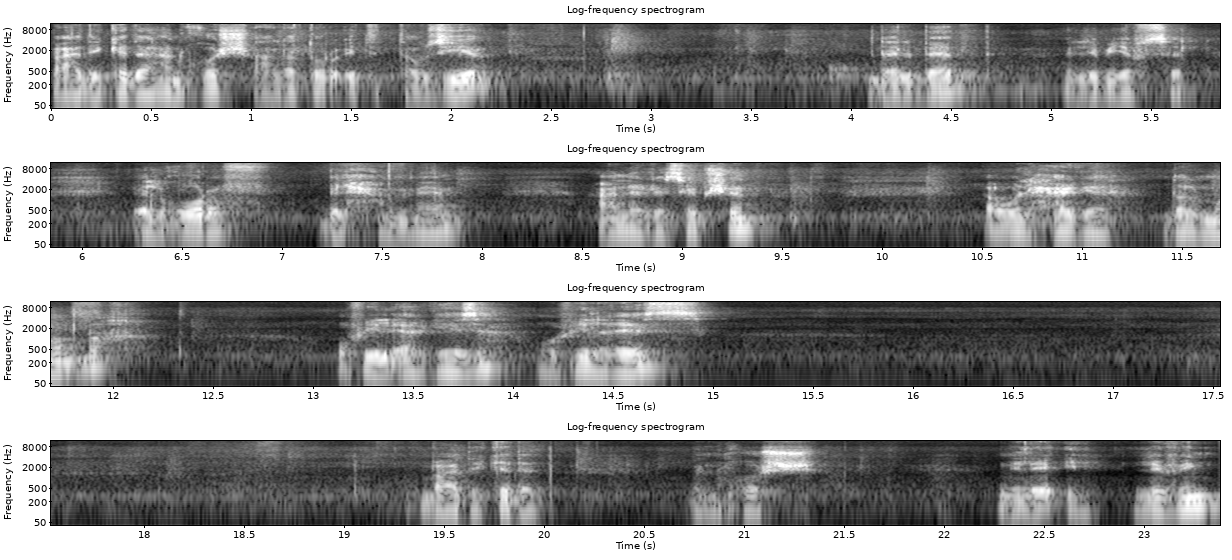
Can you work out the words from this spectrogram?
بعد كده هنخش على طرقة التوزيع. ده الباب اللي بيفصل الغرف بالحمام عن ال reception. أول حاجة ده المطبخ وفي الأجهزة وفي الغاز. بعد كده بنخش نلاقي living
